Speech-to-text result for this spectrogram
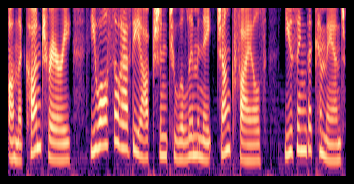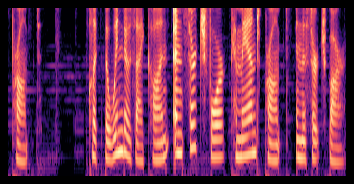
On the contrary, you also have the option to eliminate junk files using the command prompt. Click the Windows icon and search for Command Prompt in the search bar.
